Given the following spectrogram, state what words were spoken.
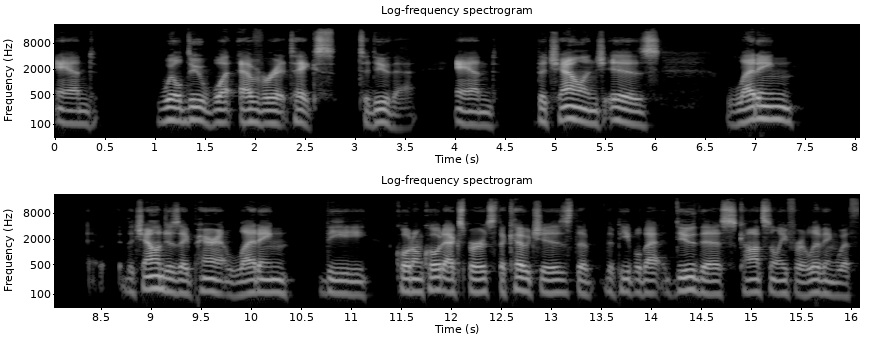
and will do whatever it takes to do that. And the challenge is letting the challenge is a parent letting the quote unquote experts, the coaches, the the people that do this constantly for a living with,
